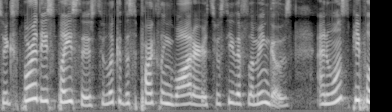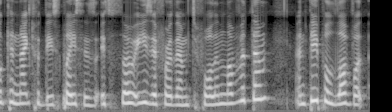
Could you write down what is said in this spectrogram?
to explore these places, to look at the sparkling water, to see the flamingos. And once people connect with these places, it's so easy for them to fall in love with them. And people love what,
